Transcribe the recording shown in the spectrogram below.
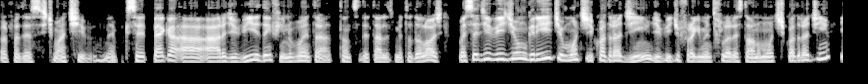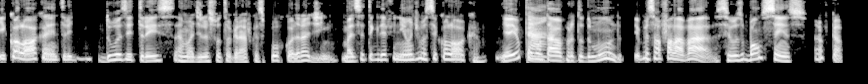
para fazer essa estimativa, né? Porque você pega a, a área de vida, enfim, não vou entrar tantos detalhes metodológicos, mas você divide um grid, um monte de quadradinho, divide o fragmento florestal num monte de quadradinho e coloca entre duas e três armadilhas fotográficas por quadradinho. Mas você tem que definir onde você coloca. E aí eu Tá. perguntava para todo mundo e o pessoal falava, ah, você usa o bom senso. Aí eu ficava,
